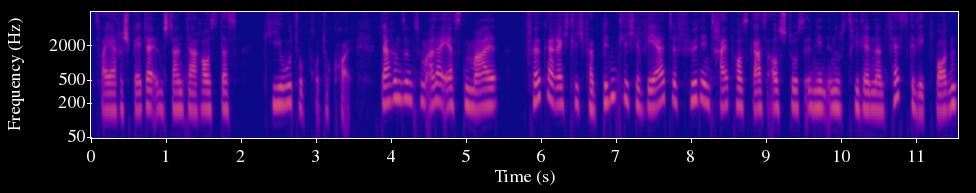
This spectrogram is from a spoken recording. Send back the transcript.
Zwei Jahre später entstand daraus das Kyoto-Protokoll. Darin sind zum allerersten Mal völkerrechtlich verbindliche Werte für den Treibhausgasausstoß in den Industrieländern festgelegt worden.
